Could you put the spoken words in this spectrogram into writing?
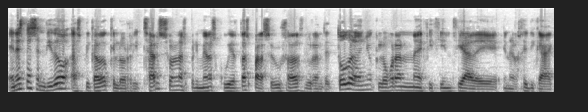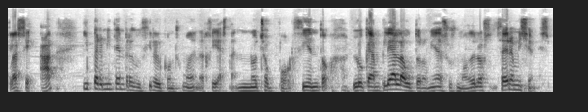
En este sentido, ha explicado que los Recharge son las primeras cubiertas para ser usadas durante todo el año que logran una eficiencia de energética de clase A y permiten reducir el consumo de energía hasta un 8%, lo que amplía la autonomía de sus modelos cero emisiones.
